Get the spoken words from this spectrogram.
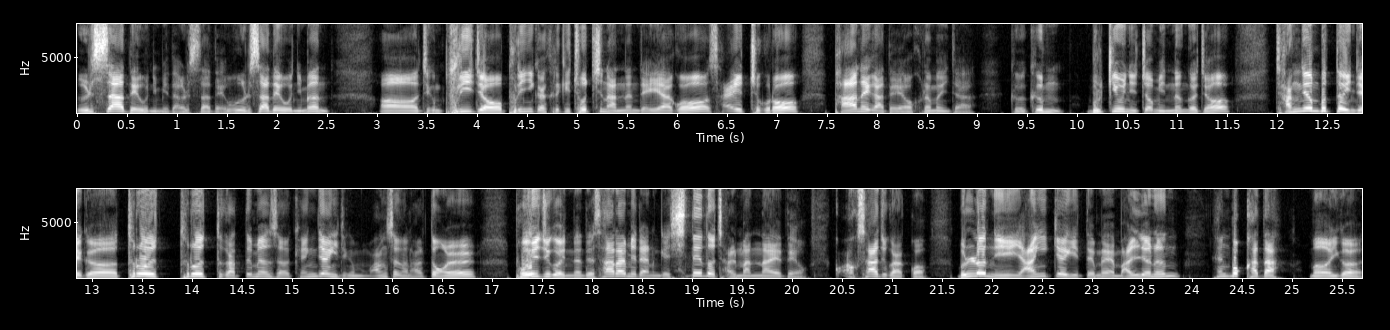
을사대운입니다 을사대운 을사대운이면 어 지금 불이죠 불이니까 그렇게 좋지는 않는데 얘하고 사유축으로 반해가 돼요 그러면 이제 그 금 물기운이 좀 있는 거죠 작년부터 이제 그 트로 트로트가 뜨면서 굉장히 지금 왕성한 활동을 보여주고 있는데 사람이라는 게 시대도 잘 만나야 돼요. 꼭 사주 같고 물론 이 양이격이기 때문에 말년은 행복하다. 뭐 이거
